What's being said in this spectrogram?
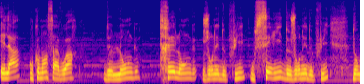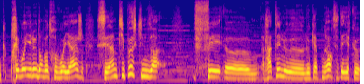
Et là, on commence à avoir de longues très longue journée de pluie ou série de journées de pluie. Donc prévoyez-le dans votre voyage. C'est un petit peu ce qui nous a fait euh, rater le, Cap Nord, c'est-à-dire que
